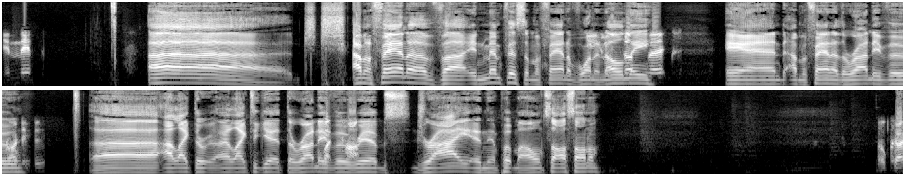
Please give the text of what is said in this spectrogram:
in Memphis. Uh, I'm a fan of uh, in Memphis. I'm a fan of one and only, Suspects. and I'm a fan of the Rendezvous. Rendezvous. Uh, I like the I like to get the Rendezvous hot? ribs dry and then put my own sauce on them. Okay.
